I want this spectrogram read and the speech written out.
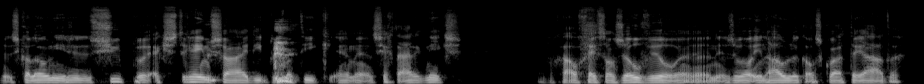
Scaloni is super extreem saai diplomatiek en uh, zegt eigenlijk niks. Van Gaal geeft dan zoveel, hè, zowel inhoudelijk als qua theater.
